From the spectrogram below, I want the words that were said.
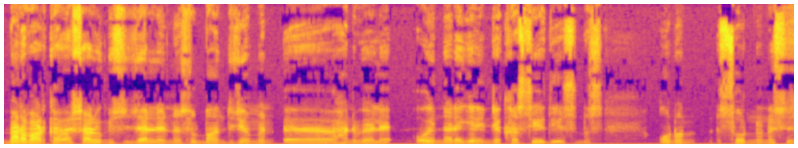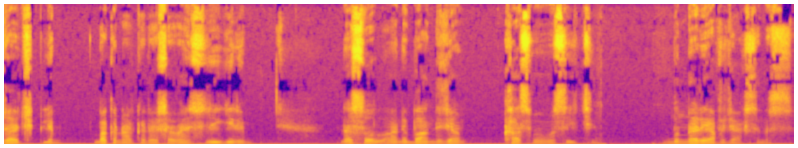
Merhaba arkadaşlar bugün sizlerle nasıl Bandicam'ın eee, hani böyle oyunlara girince kasıyor diyorsunuz. Onun sorununu size açıklayayım. Bakın arkadaşlar ben size gireyim. Nasıl hani Bandicam kasmaması için bunları yapacaksınız.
